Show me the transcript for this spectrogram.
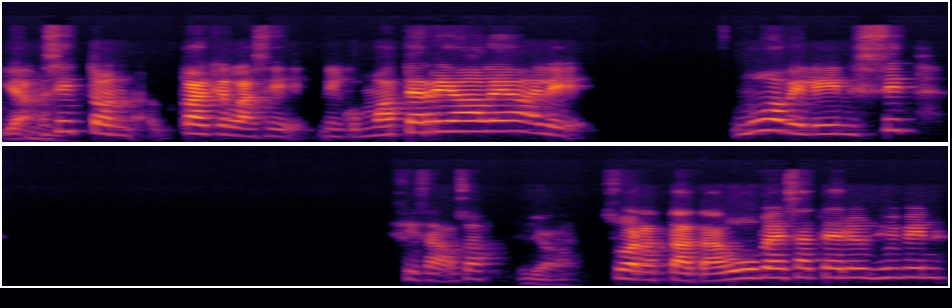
Ja Mm. sitten on kaikenlaisia niin materiaaleja, eli muovilinssit, sisäosa, Joo. suodattaa tämä UV-säteilyn hyvin.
